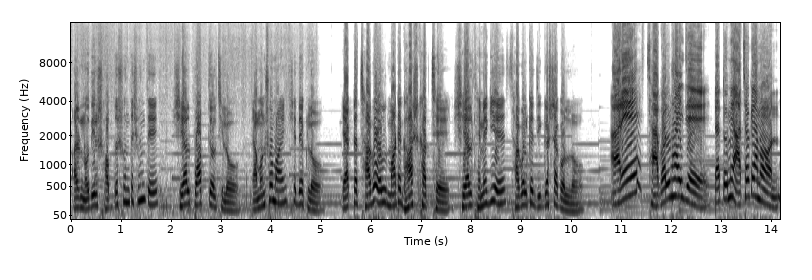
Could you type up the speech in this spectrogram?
আর নদীর শব্দ শুনতে শুনতে শিয়াল পথ চলছিল। এমন সময় সে দেখল একটা ছাগল মাঠে ঘাস খাচ্ছে। শিয়াল থেমে গিয়ে ছাগলকে জিজ্ঞাসা করল আরে ছাগল ভাই যে তা তুমি আছো কেমন?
